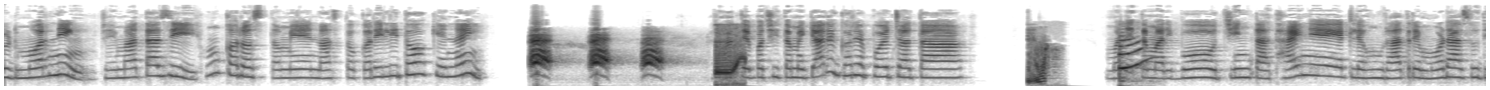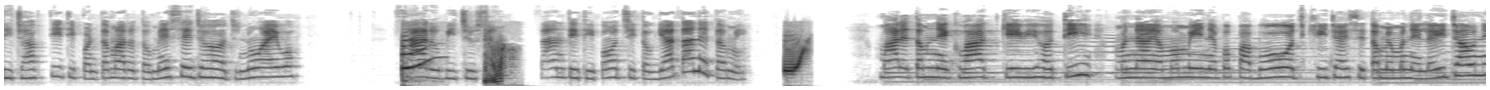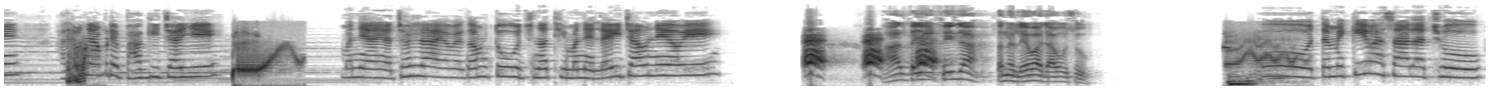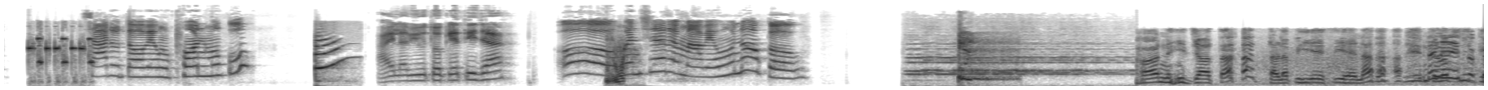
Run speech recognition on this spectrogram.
Good morning, જય માતાજી. શું કરો તમે? નાસ્તો કરી લીધો કે નહીં? રાતે પછી તમે ક્યારે ઘરે પહોંચ્યા મને તમારી બહુ ચિંતા થાય ને, એટલે હું રાત્રે મોડા સુધી જાગતી હતી, પણ તમારો તો મેસેજ જ ન આવ્યો. સારું, બીજું શાંતિથી પહોંચી તો ગયા તા ને તમે? મારે તમને એક વાત કેવી હતી. મનાયા મમ્મી ને પપ્પા બહુ જ ખીજાય છે. તમે મને લઈ જાઓ ને ભાગી જઈએ મને આયા જરાય હવે ગમતું જ નથી મને લઈ જાઓ ને હવે હાલ તૈયાર થઈ જા તને લેવા જ આવું છું ઓહ તમે કેવા સારા છો સારું તો હવે હું ફોન મૂકું આઈ લવ યુ તો કેતી જા ઓહ મને શરમ આવે હું ન કહું कहा नहीं जाता तड़प ही ऐसी है ना नहीं नहीं, नहीं,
